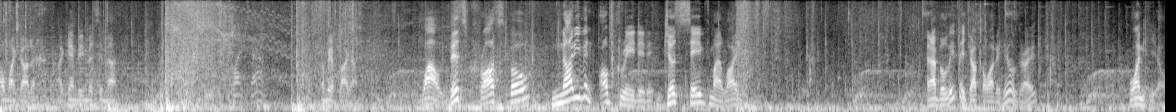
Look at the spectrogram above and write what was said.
Oh my god, I can't be missing that. Lights out. Let me apply that. Wow, this crossbow, not even upgraded, just saved my life. And I believe they dropped a lot of heals, right? One heal.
